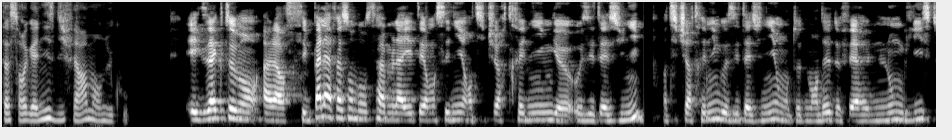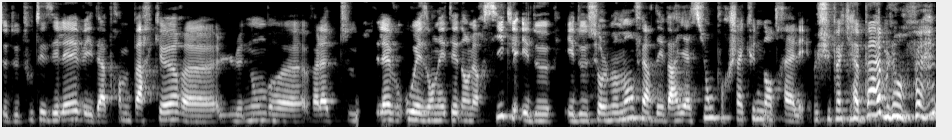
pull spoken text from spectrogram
Ça s'organise différemment du coup. Exactement. Alors, c'est pas la façon dont ça me l'a été enseigné en teacher training euh, aux États-Unis. En teacher training aux États-Unis, on te demandait de faire une longue liste de tous tes élèves et d'apprendre par cœur euh, le nombre, euh, voilà, de tous tes élèves où elles en étaient dans leur cycle et de, et de sur le moment faire des variations pour chacune d'entre elles. je suis pas capable en fait.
